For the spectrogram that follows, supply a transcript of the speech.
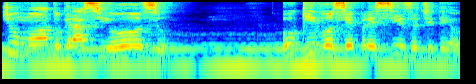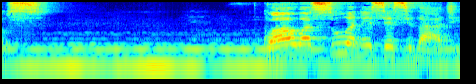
de um modo gracioso o que você precisa de Deus. Qual a sua necessidade?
